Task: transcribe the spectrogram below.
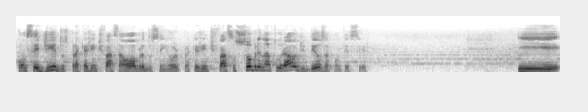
concedidos para que a gente faça a obra do Senhor, para que a gente faça o sobrenatural de Deus acontecer. E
